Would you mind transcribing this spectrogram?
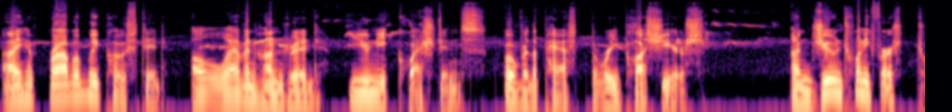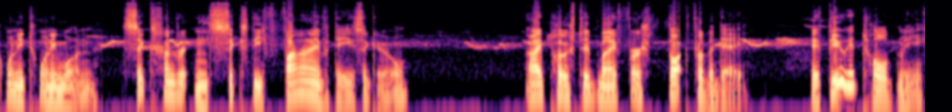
I have probably posted 1,100 unique questions over the past three plus years. On June 21st, 2021, 665 days ago, I posted my first thought for the day. If you had told me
